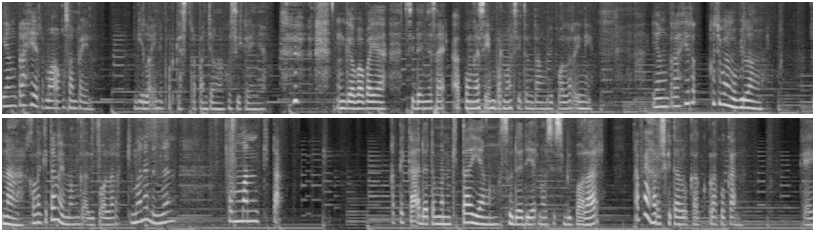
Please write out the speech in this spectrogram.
yang terakhir mau aku sampaikan. Gila ini podcast terpanjang aku sih kayaknya. Nggak apa-apa ya setidaknya saya aku ngasih informasi tentang bipolar ini. Yang terakhir aku cuma mau bilang Nah, kalau kita memang gak bipolar, gimana dengan teman kita? Ketika ada teman kita yang sudah diagnosis bipolar, apa yang harus kita lakukan? Oke, okay?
